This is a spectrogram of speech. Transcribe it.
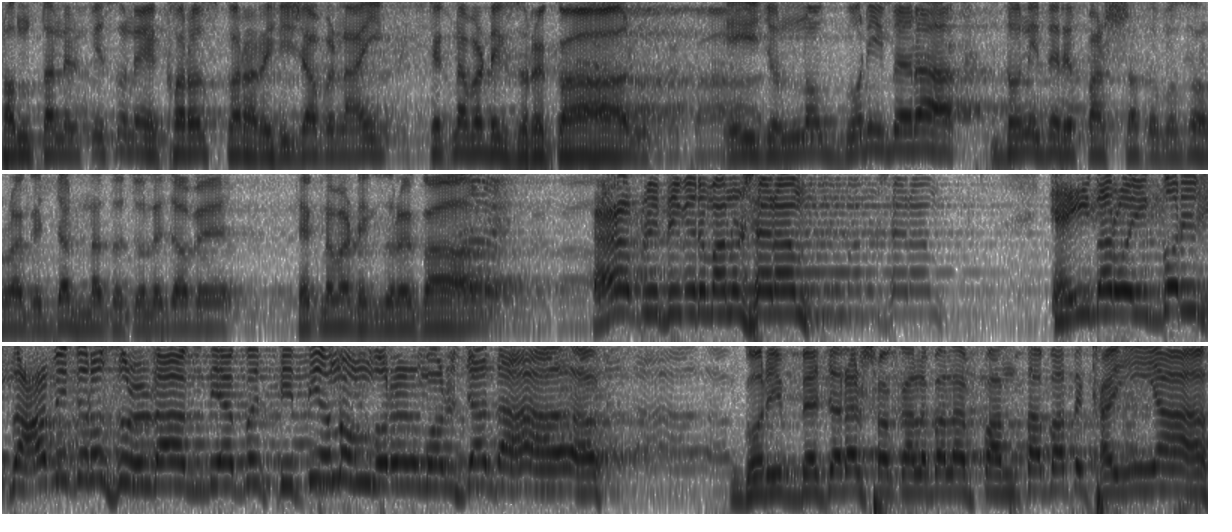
সন্তানের পিছনে খরচ করার হিসাব নাই। টেকনাবাটিক জোরে কর? এই জন্য গরিবেরা ধনীদের পাঁচ সাত বছর আগে জান্নাতে চলে যাবে। টেকনাবাটিক জোরে কর? হ্যাঁ পৃথিবীর মানুষেরা। এইবার ওই গরিব সাহাবিক রসুল ডাক দিয়া কই তৃতীয় নম্বরের মর্যাদা। গরিব বেচারা সকালবেলা পান্তা পাতে খাইয়া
